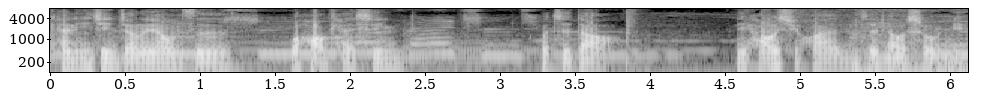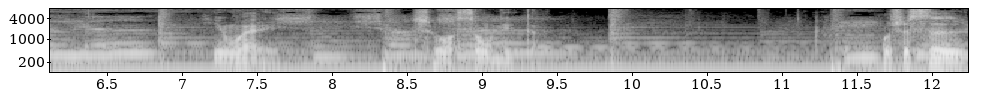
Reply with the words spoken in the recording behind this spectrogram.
看你紧张的样子，我好开心。我知道，你好喜欢这条手链，因为是我送你的。五十四，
